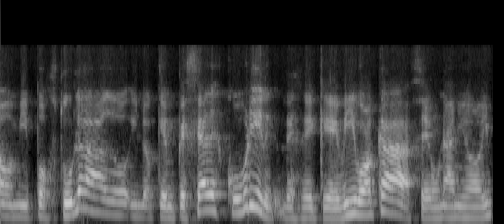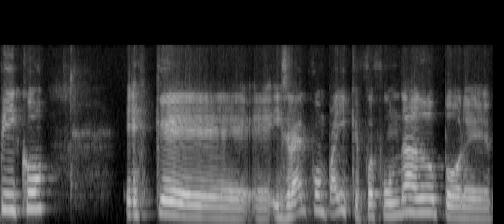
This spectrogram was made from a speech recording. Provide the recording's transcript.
o mi postulado y lo que empecé a descubrir desde que vivo acá hace un año y pico, es que eh, Israel fue un país que fue fundado por, eh,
